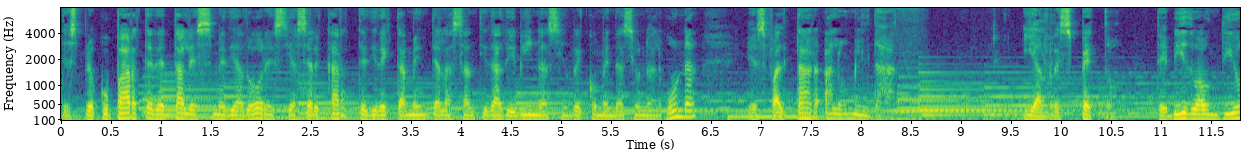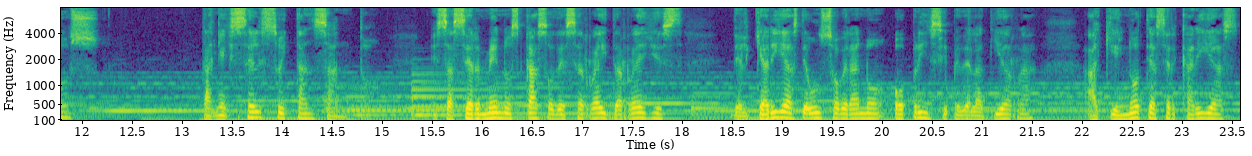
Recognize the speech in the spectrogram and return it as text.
despreocuparte de tales mediadores y acercarte directamente a la santidad divina sin recomendación alguna es faltar a la humildad y al respeto debido a un Dios tan excelso y tan santo es hacer menos caso de ese rey de reyes, del que harías de un soberano o príncipe de la tierra, a quien no te acercarías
